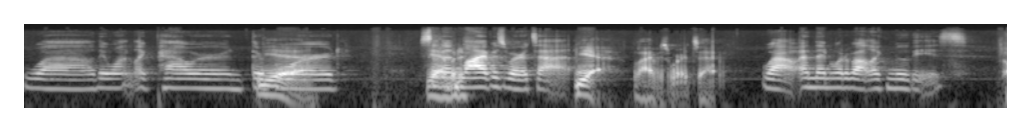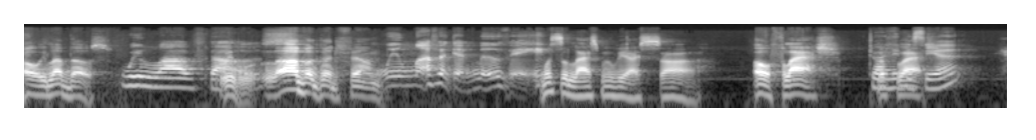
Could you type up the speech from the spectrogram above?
Wow. They want like power and they're Yeah. bored. So Yeah, then if- live is where it's at. Yeah, live is where it's at. Wow. And then what about like movies? Oh, we love those. We love We those. love a good film. We love a good movie. What's the last movie I saw? Oh, Flash. Do The I need Flash. to see it? Yeah.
